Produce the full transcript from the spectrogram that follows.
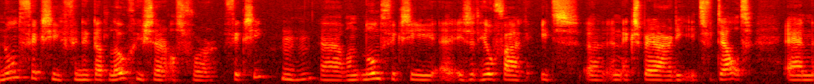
non-fictie vind ik dat logischer als voor fictie. Mhm. Want non-fictie is het heel vaak iets, een expert die iets vertelt. En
